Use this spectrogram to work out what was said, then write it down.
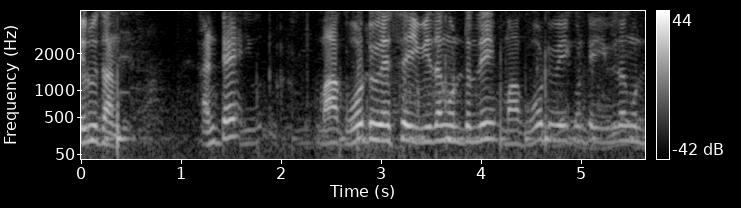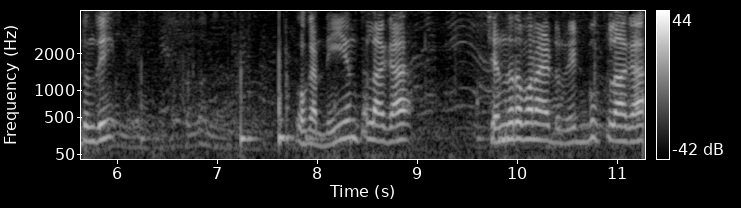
జరుగుతుంది. అంటే మాకు ఓటు వేస్తే ఈ విధంగా ఉంటుంది మాకు ఓటు వేయకుంటే ఈ విధంగా ఉంటుంది. ఒక నియంతలాగా చంద్రబాబు నాయుడు రెడ్ బుక్ లాగా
